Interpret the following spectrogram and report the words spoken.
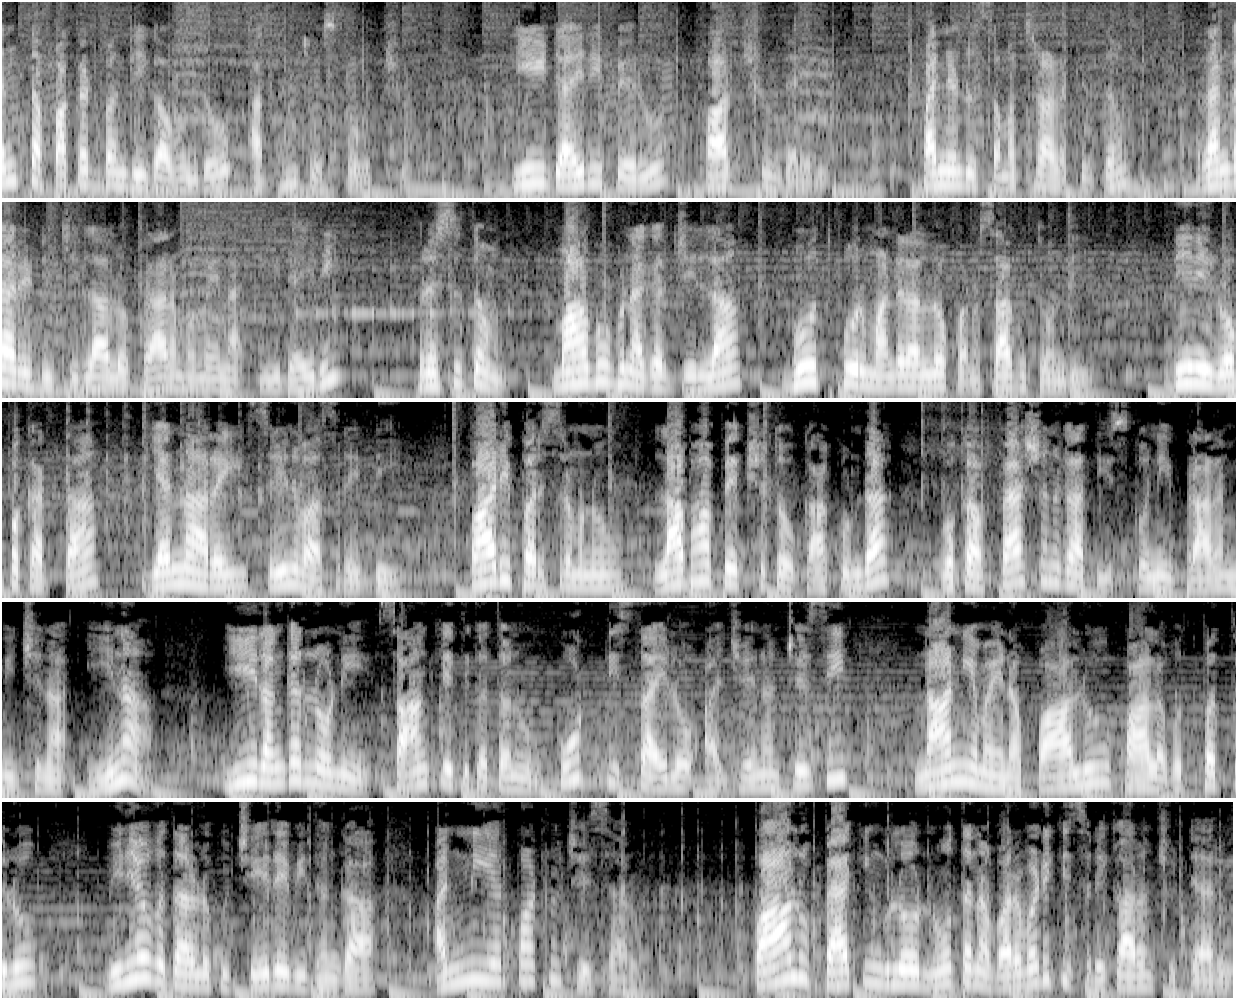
ఎంత పకడ్బందీగా ఉందో అర్థం చేసుకోవచ్చు. ఈ డైరీ పేరు ఫార్చ్యూన్ డైరీ. పన్నెండు సంవత్సరాల క్రితం రంగారెడ్డి జిల్లాలో ప్రారంభమైన ఈ డైరీ ప్రస్తుతం మహబూబ్నగర్ జిల్లా భూత్పూర్ మండలంలో కొనసాగుతోంది. దీని రూపకర్త ఎన్ఆర్ఐ శ్రీనివాసరెడ్డి. పాడి పరిశ్రమను లాభాపేక్షతో కాకుండా ఒక ఫ్యాషన్గా తీసుకుని ప్రారంభించిన ఈయన ఈ రంగంలోని సాంకేతికతను పూర్తి స్థాయిలో అధ్యయనం చేసి నాణ్యమైన పాలు పాల ఉత్పత్తులు వినియోగదారులకు చేరే విధంగా అన్ని ఏర్పాట్లు చేశారు. పాలు ప్యాకింగ్లో నూతన వరవడికి శ్రీకారం చుట్టారు.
